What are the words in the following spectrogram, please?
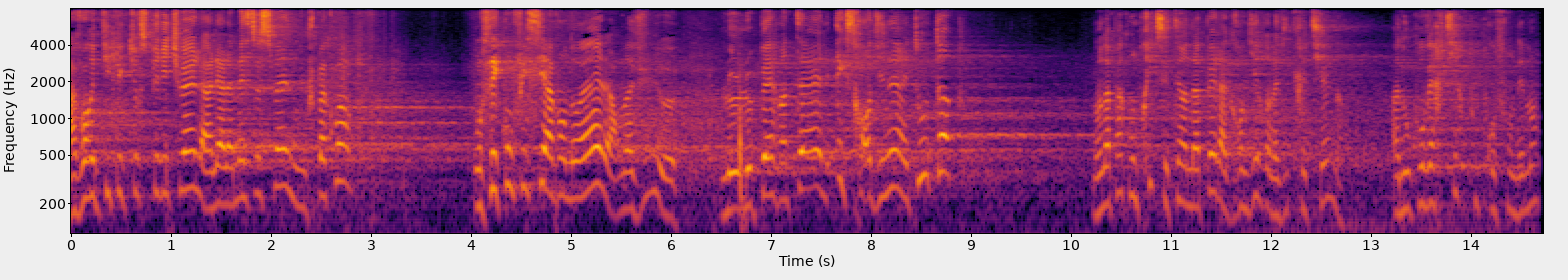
à avoir une petite lecture spirituelle, à aller à la messe de semaine ou je sais pas quoi. On s'est confessé avant Noël, on a vu euh, le, père un tel, extraordinaire et tout, top. Mais on n'a pas compris que c'était un appel à grandir dans la vie chrétienne, à nous convertir plus profondément.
